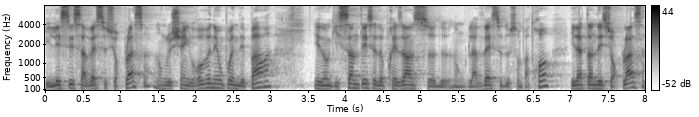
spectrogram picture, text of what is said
Il laissait sa veste sur place, donc le chien revenait au point de départ. Et donc il sentait cette présence, de, donc la veste de son patron, il attendait sur place,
